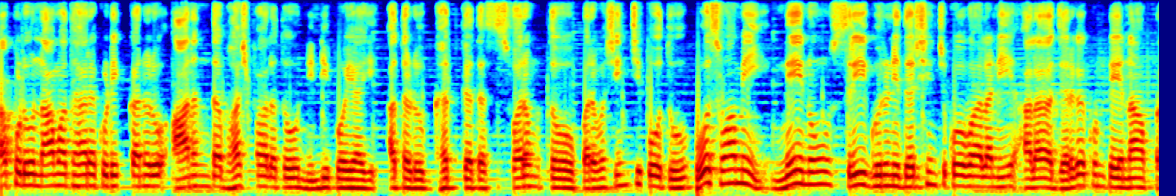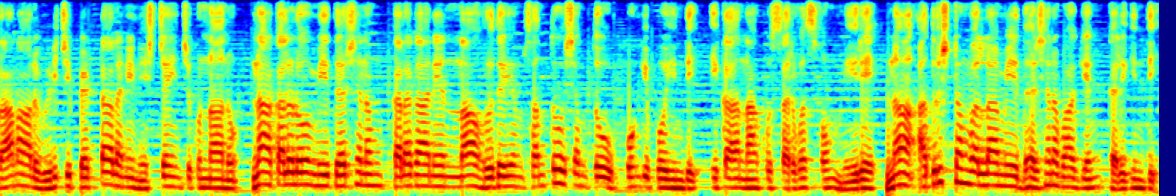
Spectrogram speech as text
అప్పుడు నామధారకుడి కనులు ఆనంద భాష్పాలతో నిండిపోయాయి. అతడు గద్గద స్వరంతో పరవశించిపోతూ ఓ స్వామి నేను శ్రీ గురుని దర్శించుకోవాలని అలా జరగకుంటే నా ప్రాణాలు విడిచిపెట్టాలని నిశ్చయించుకున్నాను. నా కలలో మీ దర్శనం కలగానే నా హృదయం సంతోషంతో పొంగిపోయింది. ఇక నాకు సర్వస్వం మీరే. నా అదృష్టం వల్ల మీ దర్శన భాగ్యం కలిగింది.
